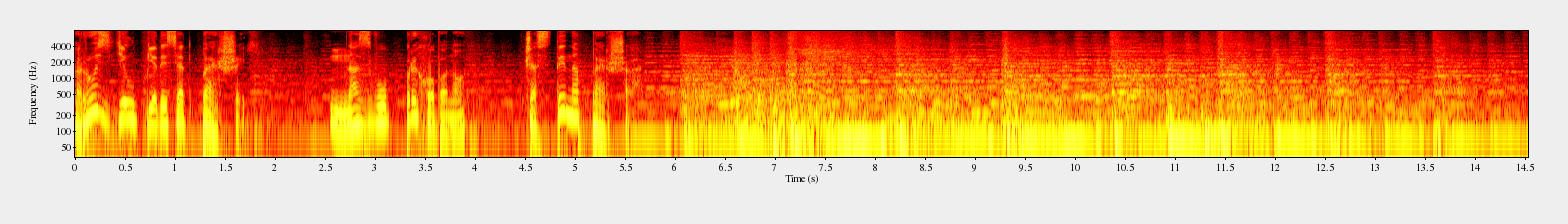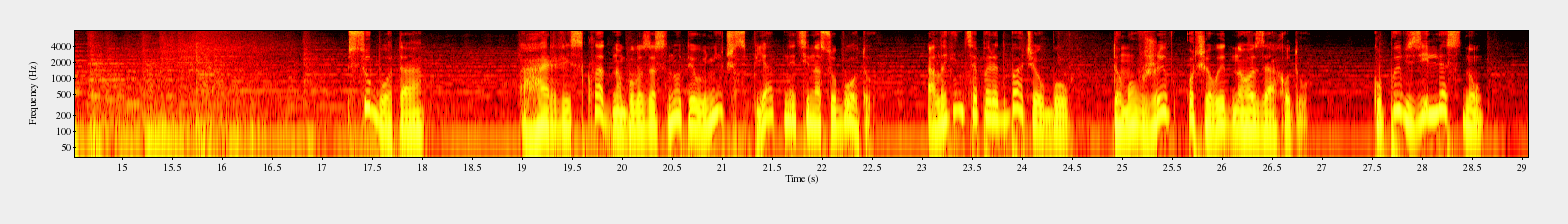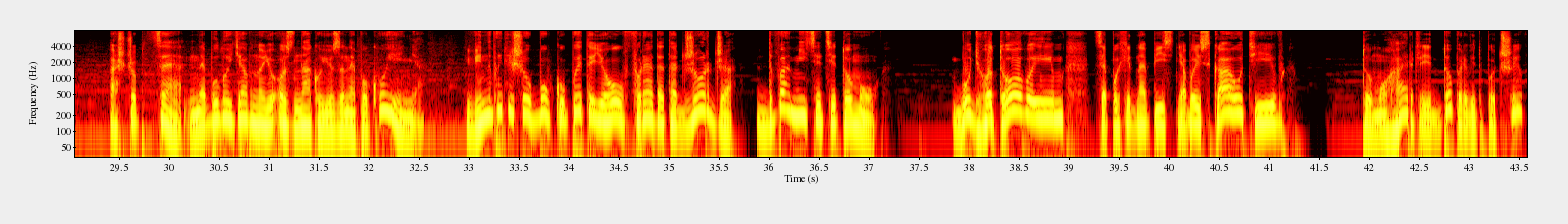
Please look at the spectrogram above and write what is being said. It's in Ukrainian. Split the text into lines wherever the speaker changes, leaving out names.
Розділ 51. Назву приховано. Частина перша. Субота. Гаррі складно було заснути у ніч з п'ятниці на суботу, але він це передбачив був, тому вжив очевидного заходу. Купив зілля сну. А щоб це не було явною ознакою занепокоєння, він вирішив був купити його у Фреда та Джорджа два місяці тому. Будь готовим, це похідна пісня бойскаутів. Тому Гаррі добре відпочив.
